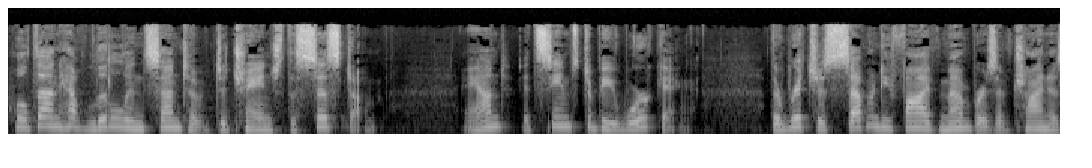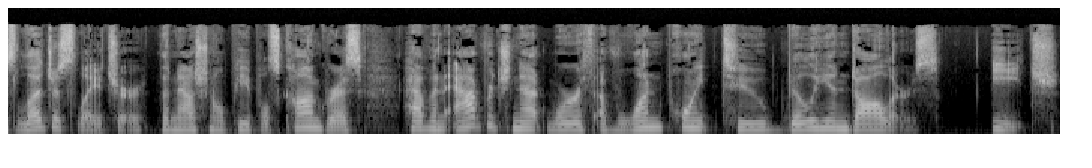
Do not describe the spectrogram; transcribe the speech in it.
who'll then have little incentive to change the system. And it seems to be working. The richest 75 members of China's legislature, the National People's Congress, have an average net worth of $1.2 billion each.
